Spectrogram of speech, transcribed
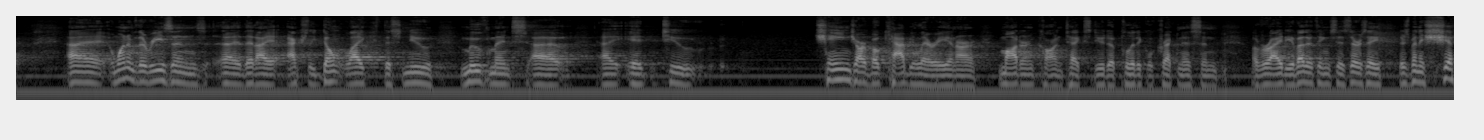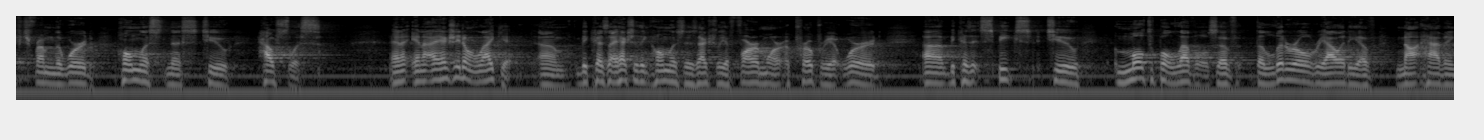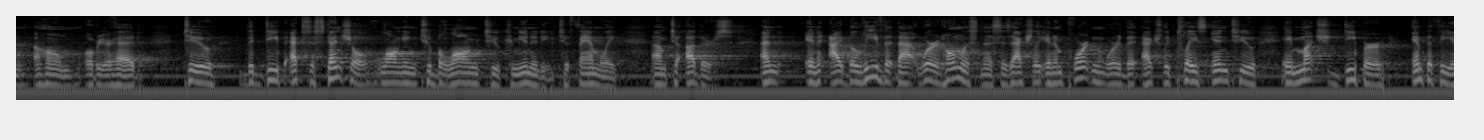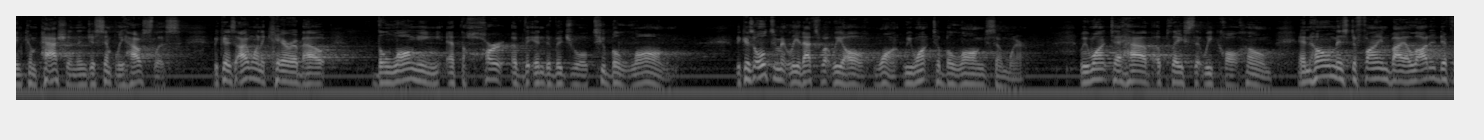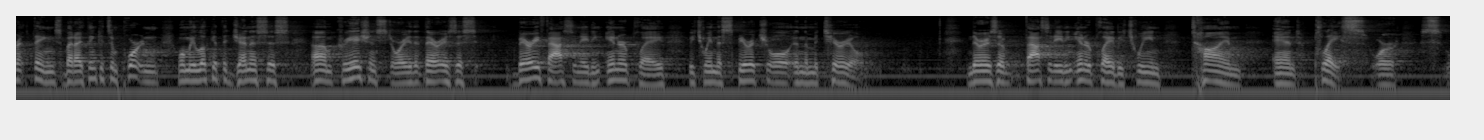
Uh, one of the reasons uh, that I actually don't like this new movement uh, uh it, to change our vocabulary in our modern context due to political correctness and a variety of other things is there's, a, there's been a shift from the word homelessness to houseless. And, and I actually don't like it um, because I actually think homeless is actually a far more appropriate word uh, because it speaks to multiple levels of the literal reality of not having a home over your head to the deep existential longing to belong to community, to family, um, to others. And and I believe that that word, homelessness, is actually an important word that actually plays into a much deeper empathy and compassion than just simply houseless. Because I want to care about the longing at the heart of the individual to belong. Because ultimately, that's what we all want. We want to belong somewhere. We want to have a place that we call home. And home is defined by a lot of different things, but I think it's important when we look at the Genesis um, creation story that there is this very fascinating interplay between the spiritual and the material. There is a fascinating interplay between time and place, or,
